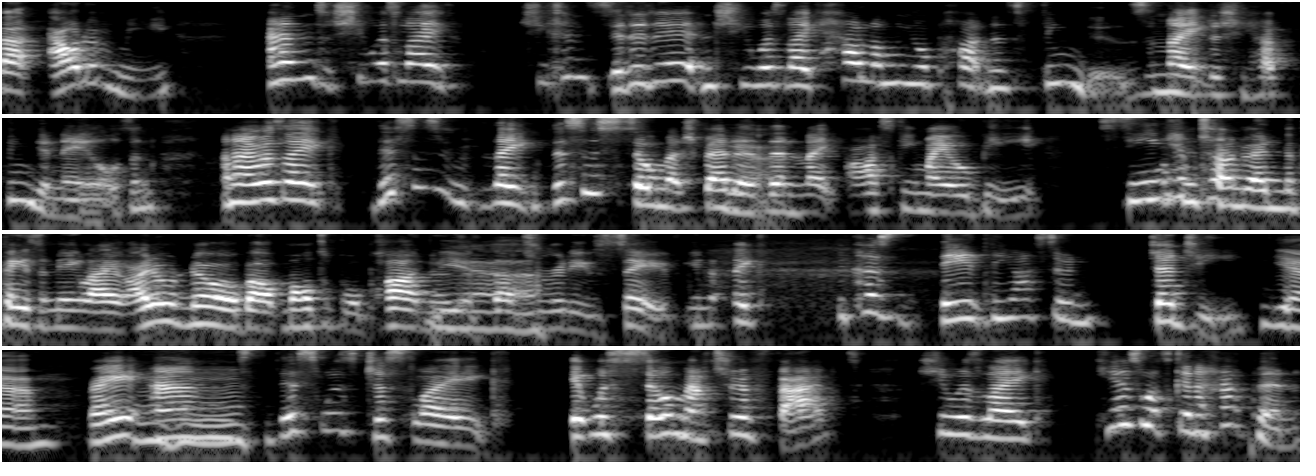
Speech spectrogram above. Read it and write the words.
that out of me?" And she was like, she considered it and she was like, How long are your partner's fingers? And like, does she have fingernails? And and I was like, This is like this is so much better yeah. than like asking my OB seeing him turn red in the face and being like, I don't know about multiple partners Yeah. if that's really safe. You know, like because they they are so judgy, Yeah. right? Mhm. And this was just like it was so matter of fact. She was like, here's what's gonna happen.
